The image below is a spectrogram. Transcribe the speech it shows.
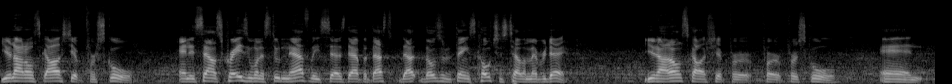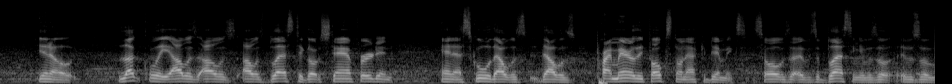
You're not on scholarship for school. And it sounds crazy when a student athlete says that, but that's, that, those are the things coaches tell them every day. You're not on scholarship for, for, for school. And, you know, luckily I was, I, was, I was blessed to go to Stanford and, and a school that was, that was primarily focused on academics. So it was, it was a blessing. It was a, it was a,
